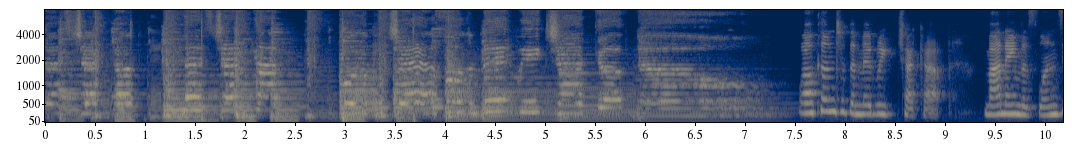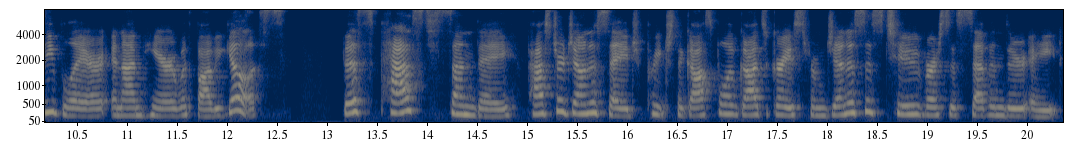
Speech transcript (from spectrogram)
Let's check up. Let's check up. Pull up a chair for the midweek checkup now. Welcome to the midweek checkup. My name is Lindsey Blair, and I'm here with Bobby Gilles. This past Sunday, Pastor Jonah Sage preached the gospel of God's grace from Genesis 2, verses 7 through 8.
